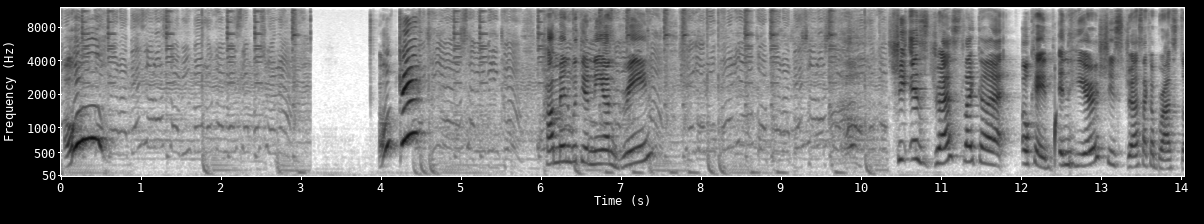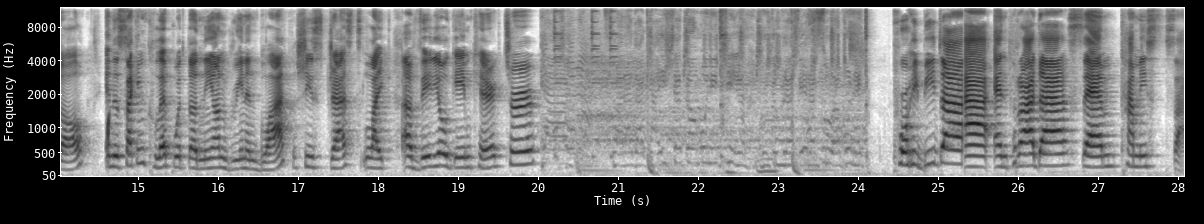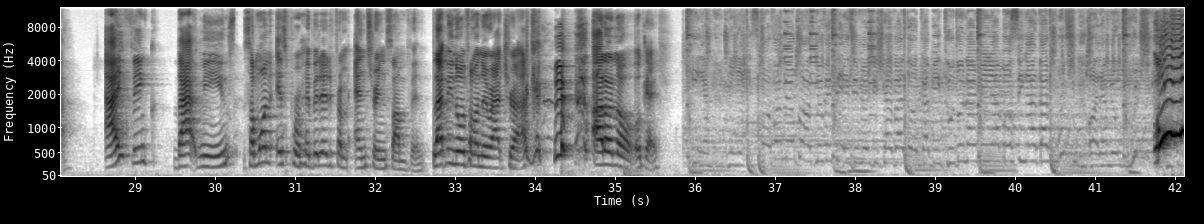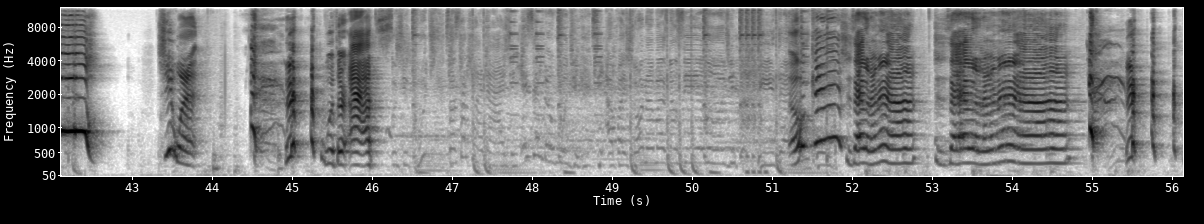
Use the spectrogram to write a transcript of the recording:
Oh! Okay. Come in with your neon green. She is dressed like a okay, in here, she's dressed like a Bratz doll. In the second clip with the neon green and black, she's dressed like a video game character. Prohibida entrada sem camisa. I think that means someone is prohibited from entering something. Let me know if I'm on the right track. I don't know. Okay. Oh! She went with her ass. Okay, she's like, she's like,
